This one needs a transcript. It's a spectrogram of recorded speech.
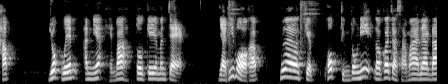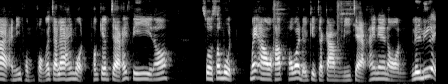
ครับ ยกเว้นอันเนี้ยเห็นป่ะ ตัวเกมมันแจก อย่างที่บอกครับ เมื่อเก็บครบถึงตรงนี้เราก็จะสามารถแลกได้ อันนี้ผมผมก็จะแลกให้หมด เพราะเกมแจกให้ฟรีเนาะ ส่วนสมุด ไม่เอาครับ เพราะว่าเดี๋ยวกิจกรรมมีแจกให้แน่นอนเรื่อย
